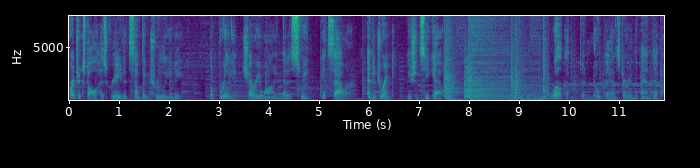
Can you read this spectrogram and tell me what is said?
Frederiksdal has created something truly unique a brilliant cherry wine that is sweet yet sour, and a drink you should seek out. Welcome to No Pants During the Pandemic.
